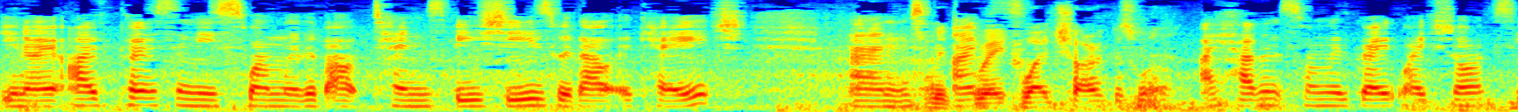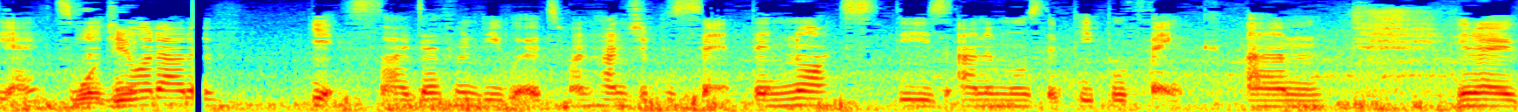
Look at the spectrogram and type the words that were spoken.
You know, I've personally swum with about 10 species without a cage. And With I'm great white shark as well. I haven't swum with great white sharks yet, Would but you? not out of. Yes, I definitely would, 100%. They're not these animals that people think. Um, you know,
